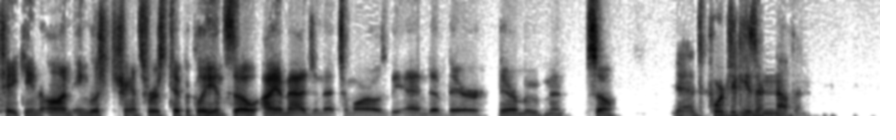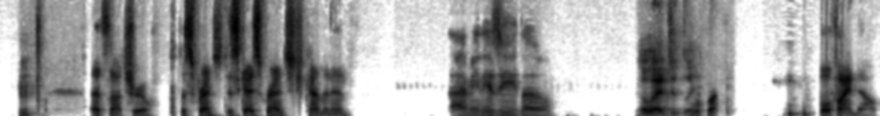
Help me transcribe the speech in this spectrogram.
taking on English transfers typically, and so I imagine that tomorrow is the end of their their movement. So Yeah, it's Portuguese or nothing. Hmm, that's not true. This French, this guy's French coming in. I mean, is he though? Allegedly. We'll, fi- we'll find out.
